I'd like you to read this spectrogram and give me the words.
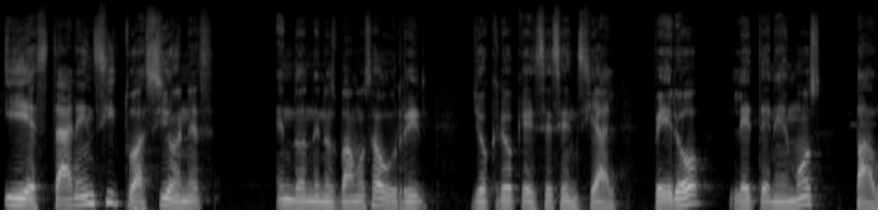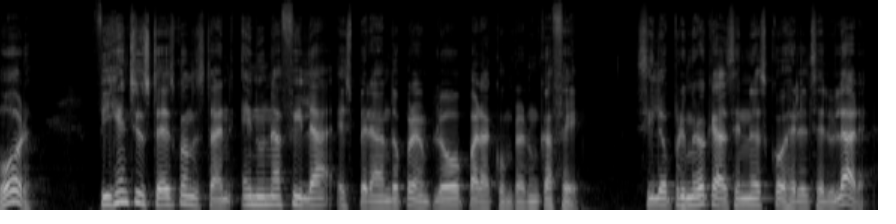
Y estar en situaciones en donde nos vamos a aburrir, yo creo que es esencial, pero le tenemos pavor. Fíjense ustedes cuando están en una fila esperando, por ejemplo, para comprar un café. Si lo primero que hacen no es coger el celular.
